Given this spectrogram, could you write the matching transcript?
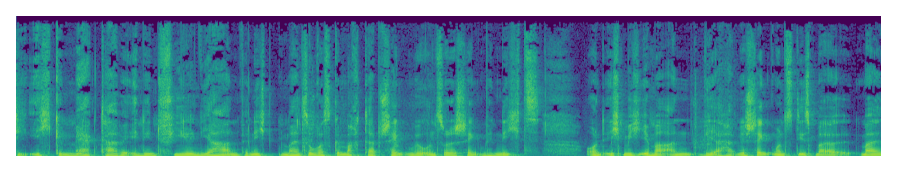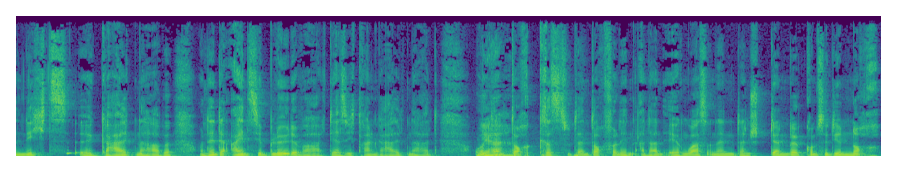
die ich gemerkt habe in den vielen Jahren, wenn ich mal sowas gemacht habe. Schenken wir uns oder schenken wir nichts? Und ich mich immer an, wir, wir schenken uns diesmal mal nichts äh, gehalten habe und dann der einzige Blöde war, der sich dran gehalten hat. Und ja. dann doch kriegst du dann doch von den anderen irgendwas und dann, dann, dann, kommst du dir noch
